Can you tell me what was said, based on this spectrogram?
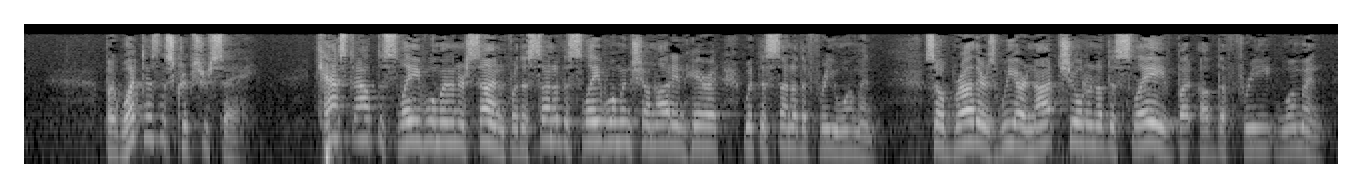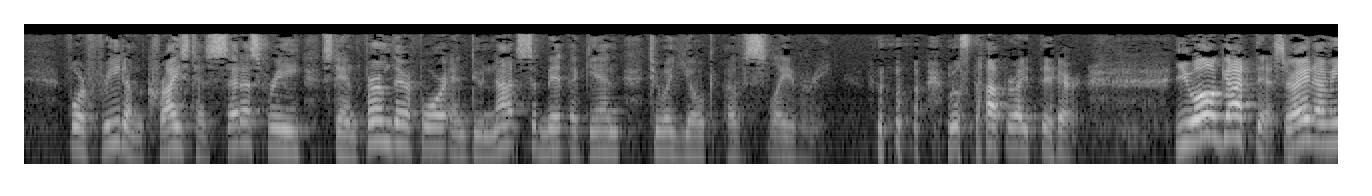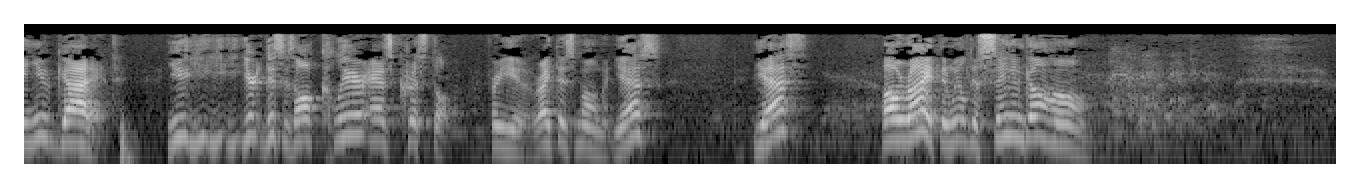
But what does the Scripture say? Cast out the slave woman and her son, for the son of the slave woman shall not inherit with the son of the free woman. So, brothers, we are not children of the slave, but of the free woman. For freedom, Christ has set us free. Stand firm, therefore, and do not submit again to a yoke of slavery. we'll stop right there. You all got this, right? I mean, you got it. You, you, this is all clear as crystal for you right this moment. Yes? Yes? All right, then we'll just sing and go home.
